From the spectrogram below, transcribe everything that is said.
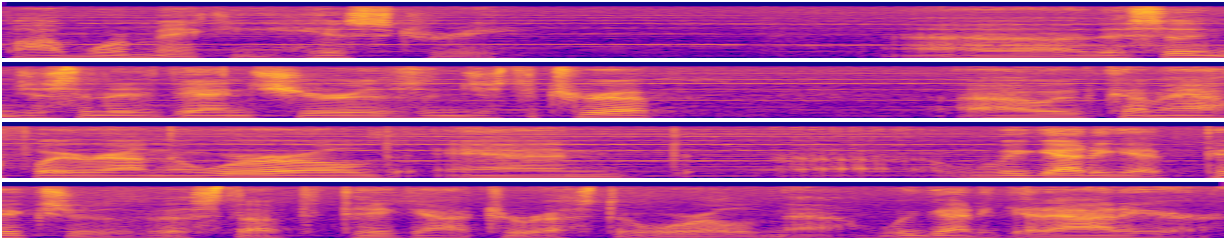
Bob, we're making history. Uh, this isn't just an adventure, this isn't just a trip. Uh, we've come halfway around the world, and we got to get pictures of this stuff to take out to the rest of the world now. We got to get out of here.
